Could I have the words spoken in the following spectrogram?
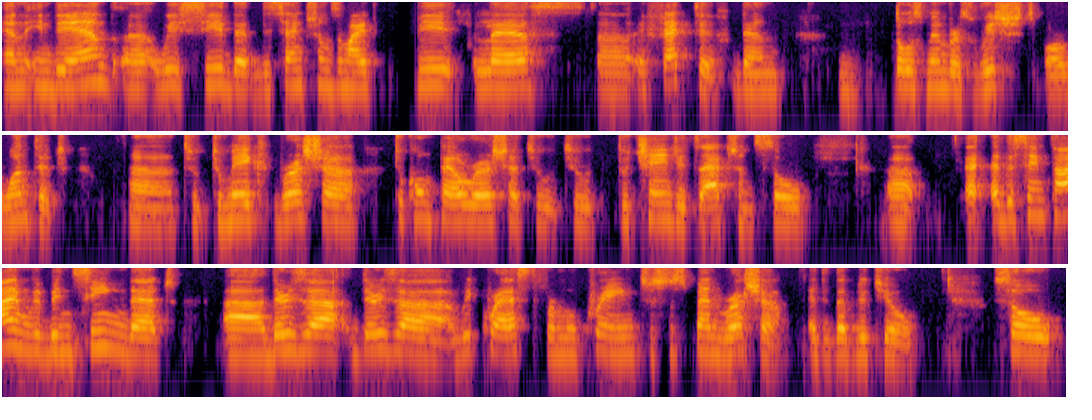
And in the end, uh, we see that the sanctions might be less uh, effective than those members wished or wanted uh, to, to make Russia, to compel Russia to, to, to change its actions. So uh, at, at the same time, we've been seeing that uh, there is a there is a request from Ukraine to suspend Russia at the WTO. So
